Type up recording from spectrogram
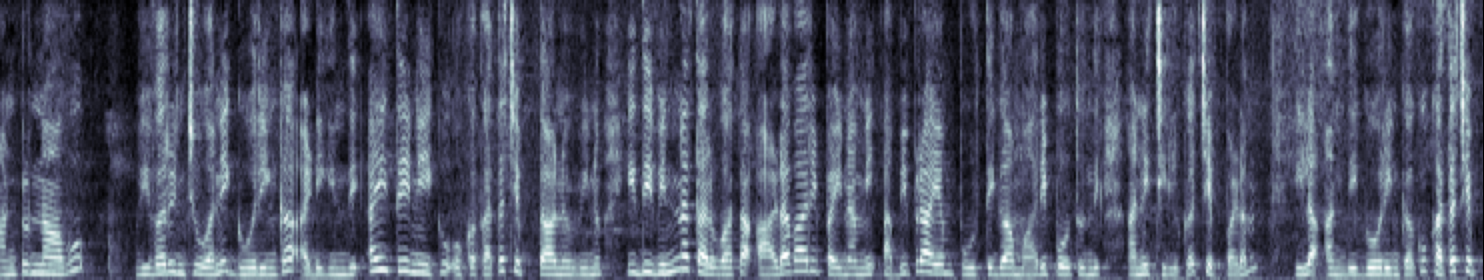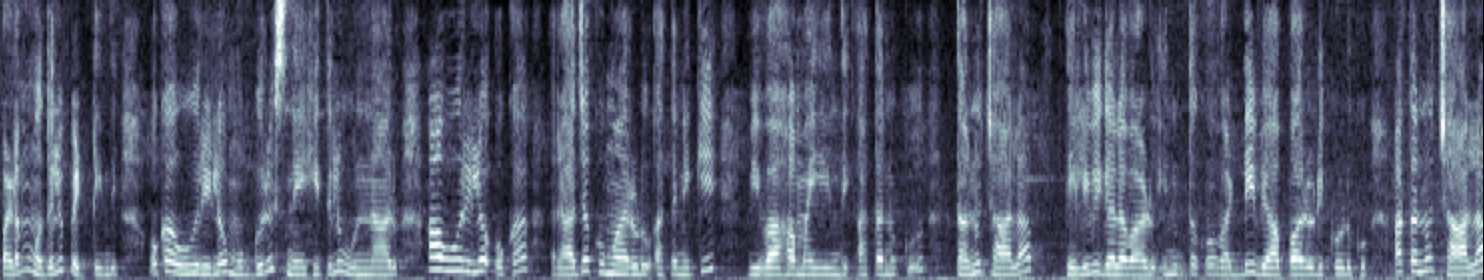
అంటున్నావు? వివరించు అని గోరింక అడిగింది. అయితే నీకు ఒక కథ చెప్తాను విను. ఇది విన్న తరువాత ఆడవారిపైన మీ అభిప్రాయం పూర్తిగా మారిపోతుంది అని చిలుక చెప్పడం ఇలా అంది గోరింకకు కథ చెప్పడం మొదలుపెట్టింది. ఒక ఊరిలో ముగ్గురు స్నేహితులు ఉన్నారు. ఆ ఊరిలో ఒక రాజకుమారుడు అతనికి వివాహమయ్యింది. అతనుకు తను చాలా తెలివిగలవాడు ఇంతకు వడ్డీ వ్యాపారుడి కొడుకు. అతను చాలా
